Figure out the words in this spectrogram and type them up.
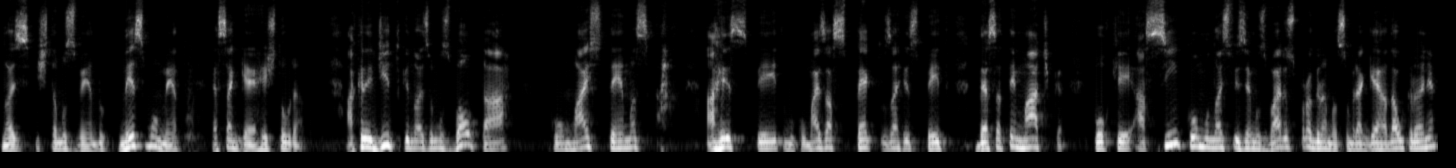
nós estamos vendo, nesse momento, essa guerra estourando. Acredito que nós vamos voltar com mais temas a respeito, com mais aspectos a respeito dessa temática, porque assim como nós fizemos vários programas sobre a guerra da Ucrânia,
